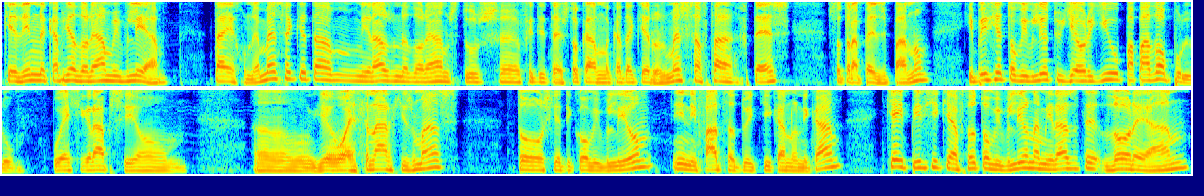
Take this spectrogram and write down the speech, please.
και δίνουν κάποια δωρεάν βιβλία. Τα έχουν μέσα και τα μοιράζουν δωρεάν στους ε, φοιτητές. Το κάνουν κατά καιρούς. Μέσα σε αυτά χτες, στο τραπέζι πάνω, υπήρχε το βιβλίο του Γεωργίου Παπαδόπουλου που έχει γράψει ο, ε, ο εθνάρχης μας το σχετικό βιβλίο. Είναι η φάτσα του εκεί κανονικά. Και υπήρχε και αυτό το βιβλίο να μοιράζεται δωρεάν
